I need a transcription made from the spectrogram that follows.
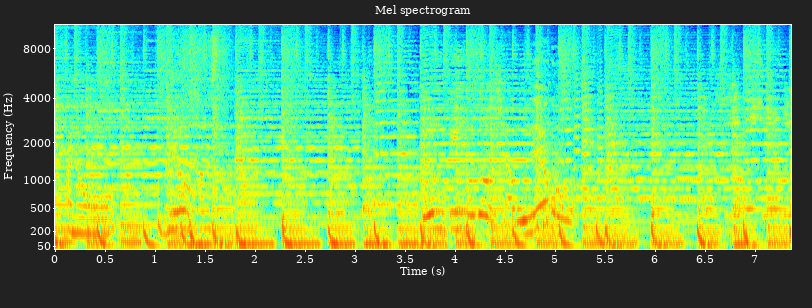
あの胸をハウス。分便自動車胸を。鈴木証人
